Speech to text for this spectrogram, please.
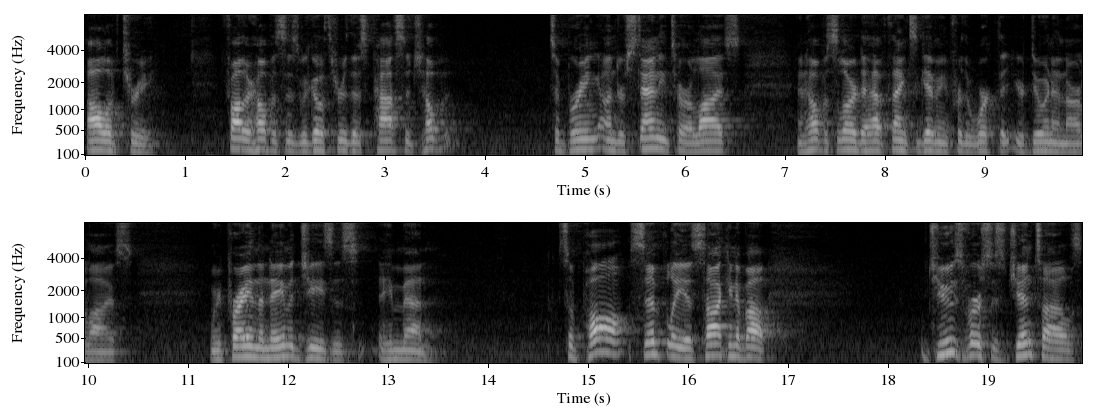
olive tree? Father, help us as we go through this passage. Help to bring understanding to our lives, and help us, Lord, to have thanksgiving for the work that you're doing in our lives. We pray in the name of Jesus. Amen. So, Paul simply is talking about Jews versus Gentiles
